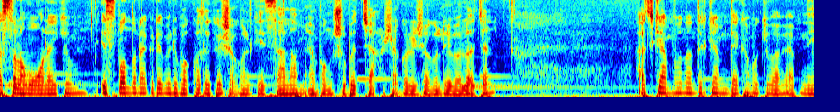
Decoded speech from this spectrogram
আসসালামু আলাইকুম। স্পন্দন একাডেমির পক্ষ থেকে সকলকে সালাম এবং শুভেচ্ছা। আশা করি সকলেই ভালো আছেন। আজকে আপনাদেরকে আমি দেখাবো কীভাবে আপনি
